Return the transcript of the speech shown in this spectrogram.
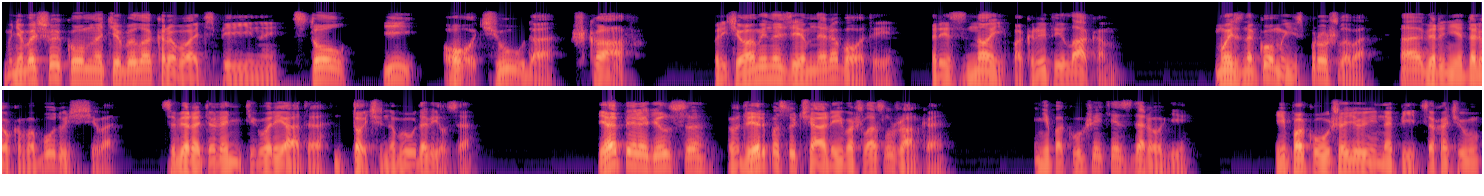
В небольшой комнате была кровать с периной, стол и, о чудо, шкаф. Причем иноземной работы, резной, покрытый лаком. Мой знакомый из прошлого, а вернее далекого будущего, собиратель антиквариата, точно бы удавился. Я переоделся, в дверь постучали, и вошла служанка. — Не покушайте с дороги. — И покушаю, и напиться хочу.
